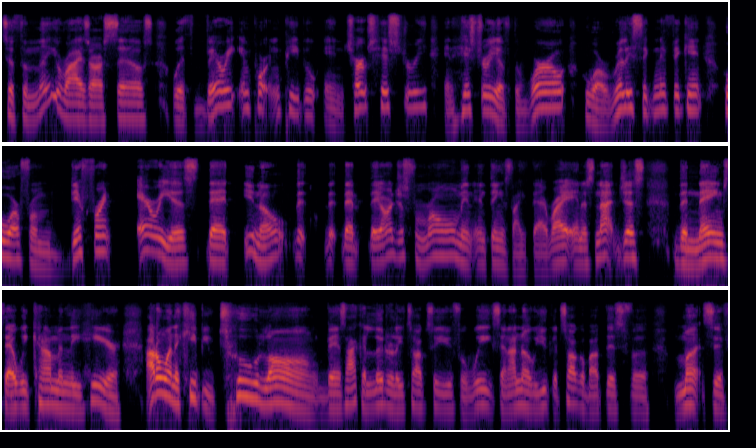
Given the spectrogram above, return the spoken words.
to familiarize ourselves with very important people in church history and history of the world who are really significant who are from different areas that you know that, that, they aren't just from rome and, and things like that right? And it's not just the names that we commonly hear. I don't want to keep you too long vince. I could literally talk to you for weeks and i know you could talk about this for months if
